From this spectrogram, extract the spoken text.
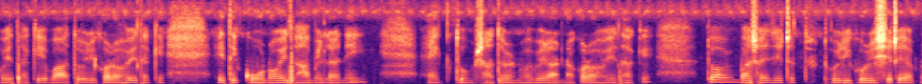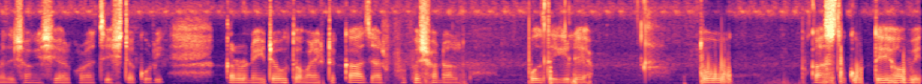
হয়ে থাকে বা তৈরি করা হয়ে থাকে। এতে কোনোই ঝামেলা নেই। একদম সাধারণভাবে রান্না করা হয়ে থাকে। তো আমি বাসায় যেটা তৈরি করি সেটাই আপনাদের সঙ্গে শেয়ার করার চেষ্টা করি। কারণ এটাও তো আমার একটা কাজ আর প্রফেশনাল বলতে গেলে। তো কাজ তো করতেই হবে।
